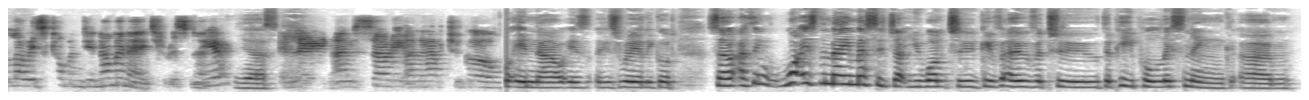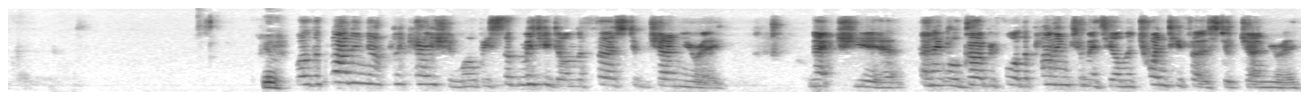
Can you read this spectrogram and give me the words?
lowest common denominator, isn't it? yeah. Yes. Elaine, I'm sorry, I'll have to go. in now is is really good. So I think what is the main message that you want to give over to the people listening? Um, you know, Well, the planning application will be submitted on the 1st of January next year and it will go before the planning committee on the 21st of January.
